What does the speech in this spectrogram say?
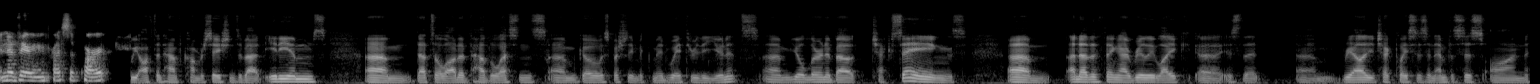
and a very impressive part. We often have conversations about idioms, um, that's a lot of how the lessons um, go, especially midway through the units. Um, you'll learn about Czech sayings. Um, another thing I really like uh, is that um, reality check places an emphasis on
